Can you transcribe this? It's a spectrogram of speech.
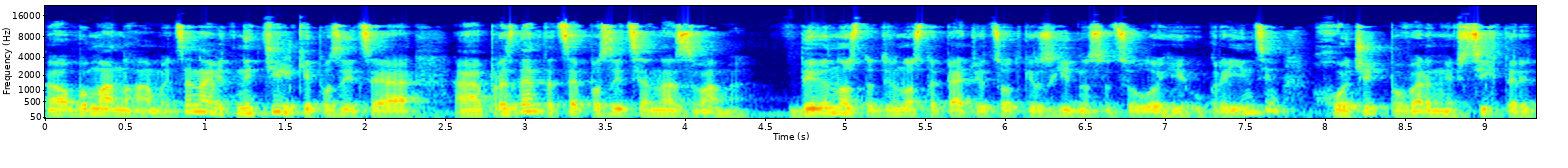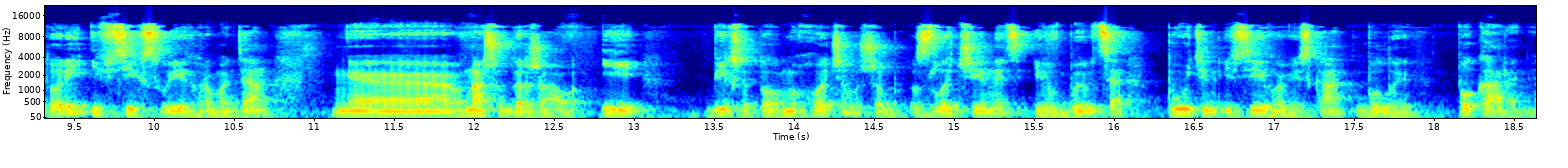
е, обома ногами. Це навіть не тільки позиція е, президента, це позиція нас з вами. 90-95% згідно соціології українців хочуть повернення всіх територій і всіх своїх громадян е, в нашу державу. І більше того, ми хочемо, щоб злочинець і вбивця Путін і всі його війська були покарані.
